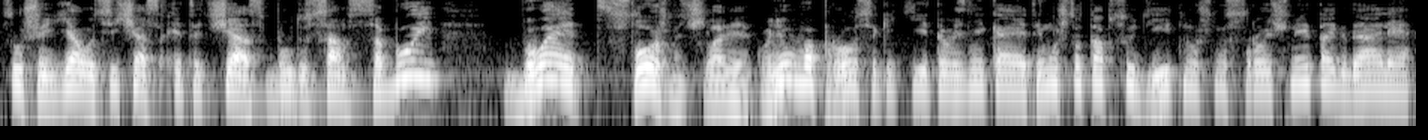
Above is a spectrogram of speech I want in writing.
слушай, я вот сейчас этот час буду сам с собой, бывает сложно человеку. У него вопросы какие-то возникают, ему что-то обсудить нужно срочно и так далее.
